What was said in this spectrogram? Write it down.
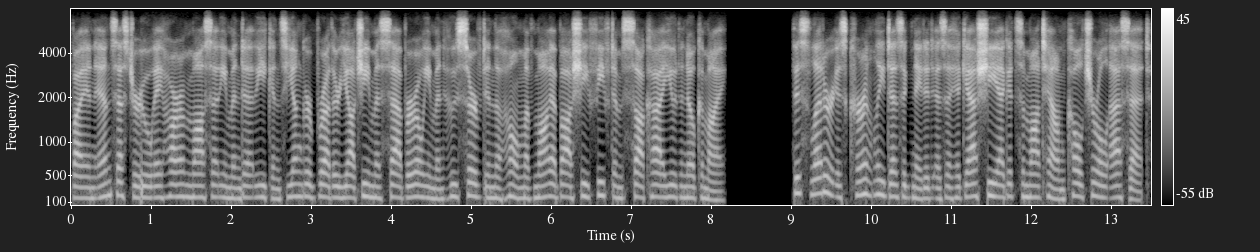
by an ancestor Uehara Masa Imanda Iken's younger brother Yajima Saburo Iman who served in the home of Maebashi fiefdoms Sakai Utanokami. This letter is currently designated as a Higashi Agatsuma town cultural asset.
